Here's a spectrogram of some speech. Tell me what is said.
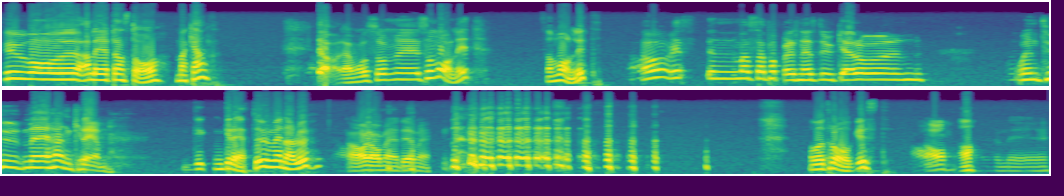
Hur var alla hjärtans dag, Mackan? Ja, den var som, eh, som vanligt. Som vanligt? Ja, visst. En massa pappersnäsdukar och en, och en tub med handkräm. G- grät du menar du? Ja, jag med. Det är med. Vad tragiskt. Ja. Ja. Men, eh,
